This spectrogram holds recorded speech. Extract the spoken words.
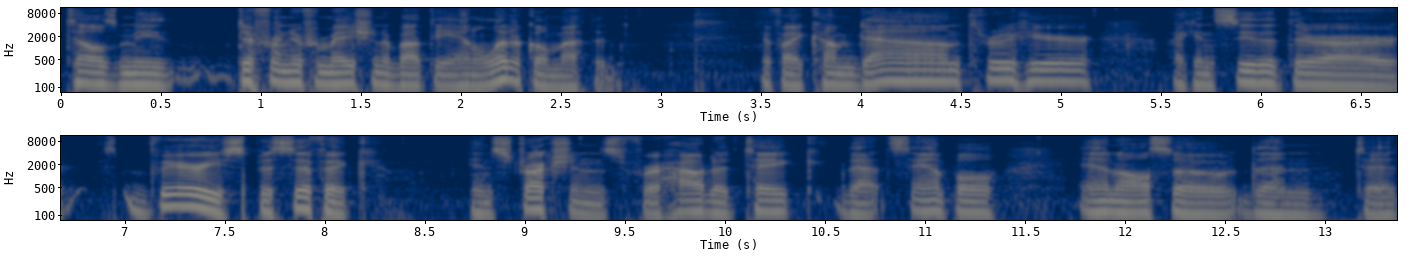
It tells me different information about the analytical method. If I come down through here, I can see that there are very specific instructions for how to take that sample and also then to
